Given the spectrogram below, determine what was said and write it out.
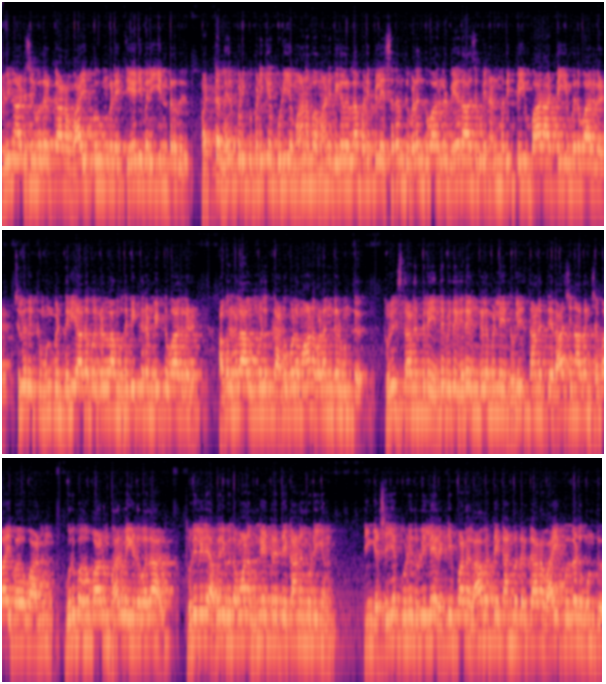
வெளிநாடு செல்வதற்கான வாய்ப்பு உங்களை தேடி வருகின்றது. பட்ட மேற்படிப்பு படிக்கக்கூடிய மாணவ மாணவிகள் எல்லாம் படிப்பிலே சிறந்து விளங்குவார்கள். பேராசிரியருடைய நன்மதிப்பையும் பாராட்டையும் பெறுவார்கள். சிலருக்கு முன்பின் தெரியாதவர்கள் எல்லாம் உதவிக்கரம் நீட்டுவார்கள். அவர்களால் உங்களுக்கு அனுகூலமான வளங்கள் உண்டு. தொழில் ஸ்தானத்திலே எந்தவித கிரகங்கள் இல்லை தொழில் ஸ்தானத்தை ராசிநாதன் செவ்வாய் பகவானும் குரு பகவானும் பார்வையிடுவதால் தொழிலிலே அபரிவிதமான முன்னேற்றத்தை காண முடியும். நீங்கள் செய்யக்கூடிய தொழிலே ரெட்டிப்பான லாபத்தை காண்பதற்கான வாய்ப்புகள் உண்டு.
